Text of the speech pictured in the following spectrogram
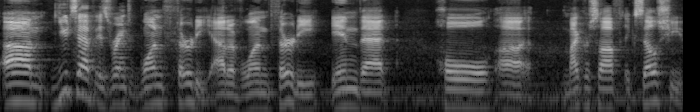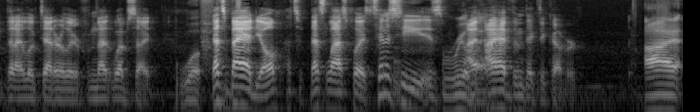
um, UTEP is ranked 130 out of 130 in that whole uh, Microsoft Excel sheet that I looked at earlier from that website. Woof. That's bad, y'all. That's that's last place. Tennessee is real. I, I have them picked to cover. I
